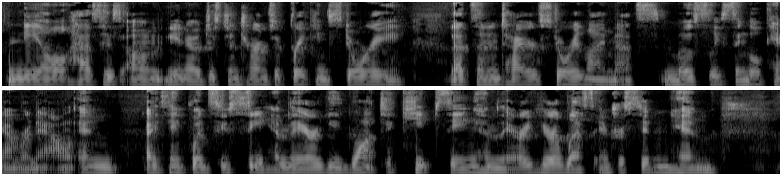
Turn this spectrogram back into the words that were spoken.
Neil has his own, you know, just in terms of breaking story, that's an entire storyline that's mostly single camera now. And I think once you see him there, you want to keep seeing him there. You're less interested in him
